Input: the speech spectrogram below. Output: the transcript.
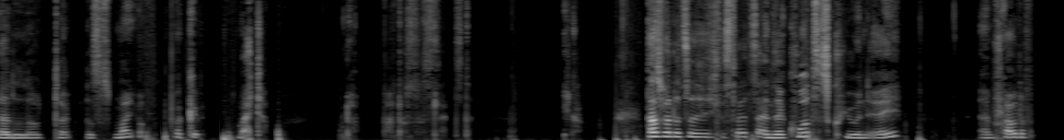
Hello, darkness, my own. Okay, weiter. Oder war das das letzte? Egal. Das war tatsächlich das letzte. Ein sehr kurzes QA. Ähm, schreibt auf,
